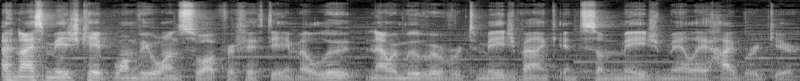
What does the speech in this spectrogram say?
A nice Mage Cape 1v1 swap for 58 mil loot. Now we move over to Mage Bank and some Mage Melee hybrid gear.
